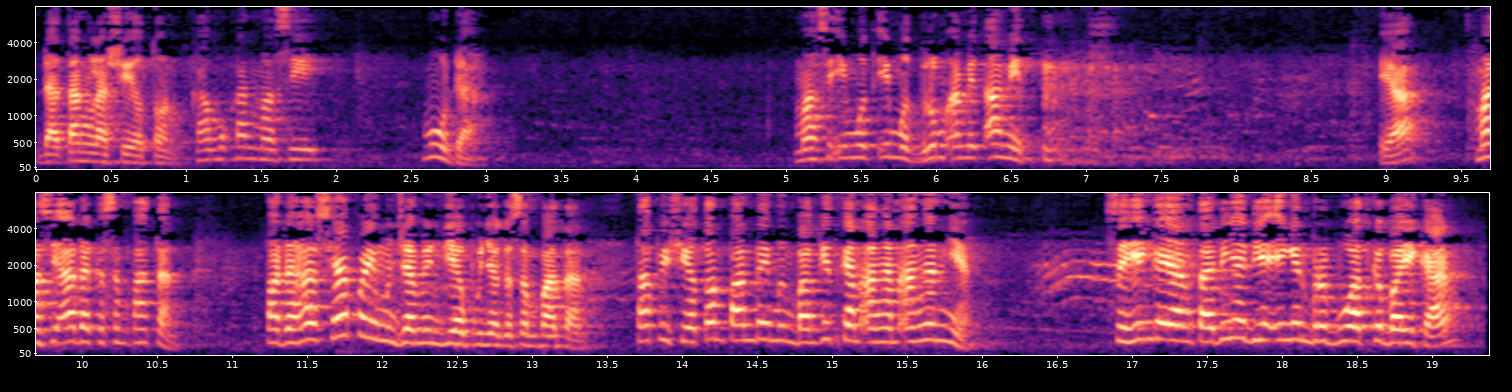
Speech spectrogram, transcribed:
datanglah syaitan. Kamu kan masih muda. Masih imut-imut, belum amit-amit. Ya, masih ada kesempatan. Padahal siapa yang menjamin dia punya kesempatan? Tapi syaitan pandai membangkitkan angan-angannya. Sehingga yang tadinya dia ingin berbuat kebaikan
